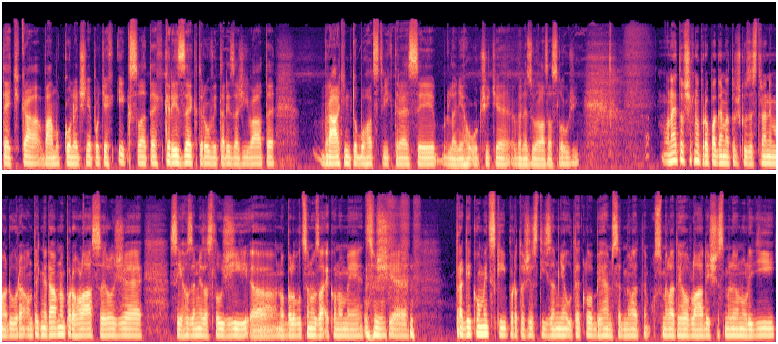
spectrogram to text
teďka vám konečně po těch x letech krize, kterou vy tady zažíváte, vrátím to bohatství, které si dle něho určitě Venezuela zaslouží? Ona je to všechno propaganda trošku ze strany Madura. On teď nedávno prohlásil, že si jeho země zaslouží uh, Nobelovu cenu za ekonomii, což je tragikomický, protože z té země uteklo během sedmi let, osmi let jeho vlády 6 milionů lidí,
